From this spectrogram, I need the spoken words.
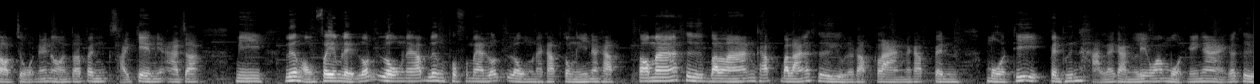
ตอบโจทย์แน่นอน แต่เป็นสายเกมเนี่ยอาจจะ มีเรื่องของเฟรมเรทลดลงนะครับ เรื่อง performance ลดลงนะครับ ตรงนี้นะครับ ต่อมาก็คือบาลานซ์ครับ บาลานซ์ก็คืออยู่ระดับกลางนะครับ เป็นโหมดที่เป็นพื้นฐานแล้วกัน เรียกว่าโหมดง่ายๆ ก็คือ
